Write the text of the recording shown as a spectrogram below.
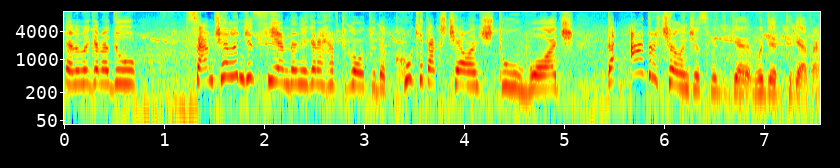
and we're gonna do some challenges here and then you're gonna have to go to the Cookie Talks challenge to watch the other challenges we, get, we did together.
